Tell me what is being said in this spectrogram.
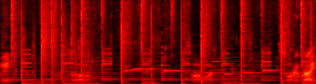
Oke. Uh, selamat sore, Bray.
